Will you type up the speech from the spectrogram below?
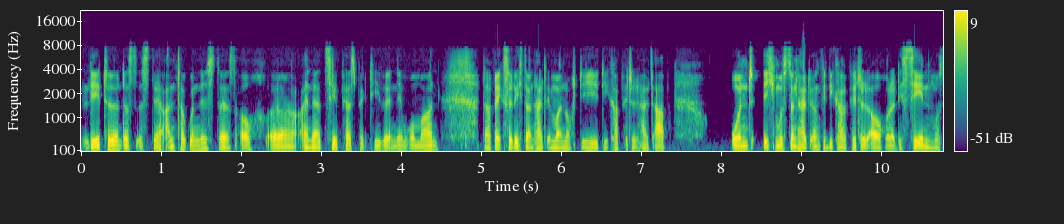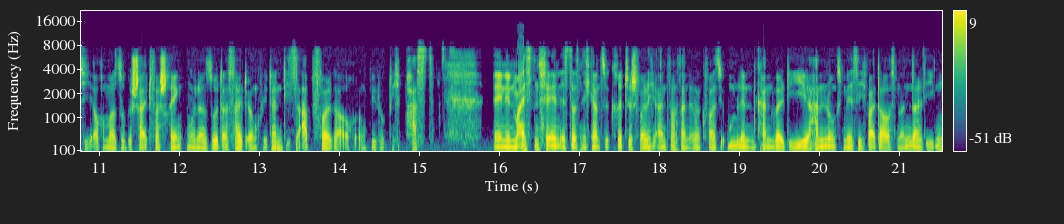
Lethe, das ist der Antagonist, der ist auch äh, eine Erzählperspektive in dem Roman. Da wechsle ich dann halt immer noch die, die Kapitel halt ab. Und ich muss dann halt irgendwie die Kapitel auch oder die Szenen muss ich auch immer so gescheit verschränken oder so, dass halt irgendwie dann diese Abfolge auch irgendwie wirklich passt. In den meisten Fällen ist das nicht ganz so kritisch, weil ich einfach dann immer quasi umblenden kann, weil die handlungsmäßig weiter auseinander liegen.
